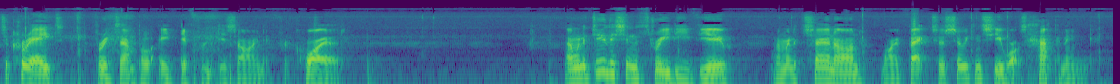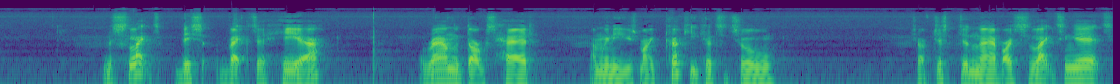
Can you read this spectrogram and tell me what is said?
to create for example, a different design if required. Now I'm going to do this in the 3D view. And I'm going to turn on my vector so we can see what's happening. I'm going to select this vector here around the dog's head. I'm going to use my cookie cutter tool which I've just done there by selecting it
